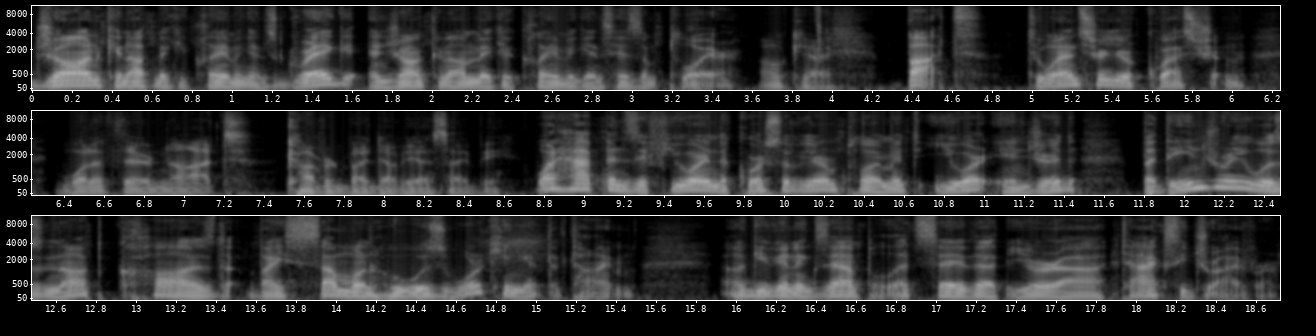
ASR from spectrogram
John cannot make a claim against Greg, and John cannot make a claim against his employer. Okay. But to answer your question, What if they're not covered by WSIB? What happens if you are in the course of your employment, you are injured, but the injury was not caused by someone who was working at the time? I'll give you an example. Let's say that you're a taxi driver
